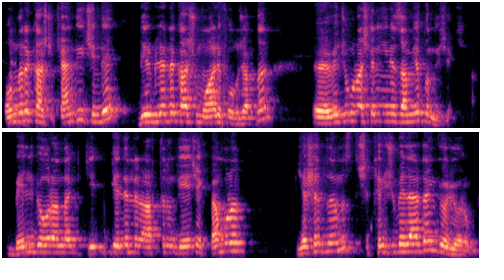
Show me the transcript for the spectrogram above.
onlara karşı kendi içinde birbirlerine karşı muhalif olacaklar Ee, ve Cumhurbaşkanı yine zam yapın diyecek. Belli bir oranda ge- gelirleri arttırın diyecek. Ben bunu yaşadığımız işte tecrübelerden görüyorum.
